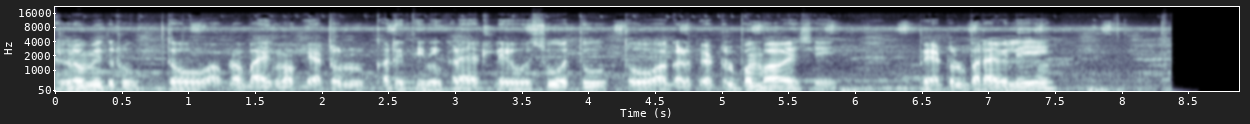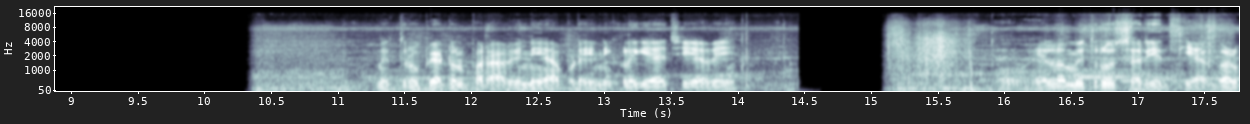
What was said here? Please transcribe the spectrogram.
હેલો મિત્રો, તો આપણા બાઇકમાં પેટ્રોલ ઘરેથી નીકળ્યા એટલે ઓછું હતું. તો આગળ પેટ્રોલ પંપ આવે છે. પેટ્રોલ ભરાવી લઈએ. મિત્રો, પેટ્રોલ ભરાવીને આપણે નીકળી ગયા છીએ હવે. તો હેલો મિત્રો શરીરથી આગળ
